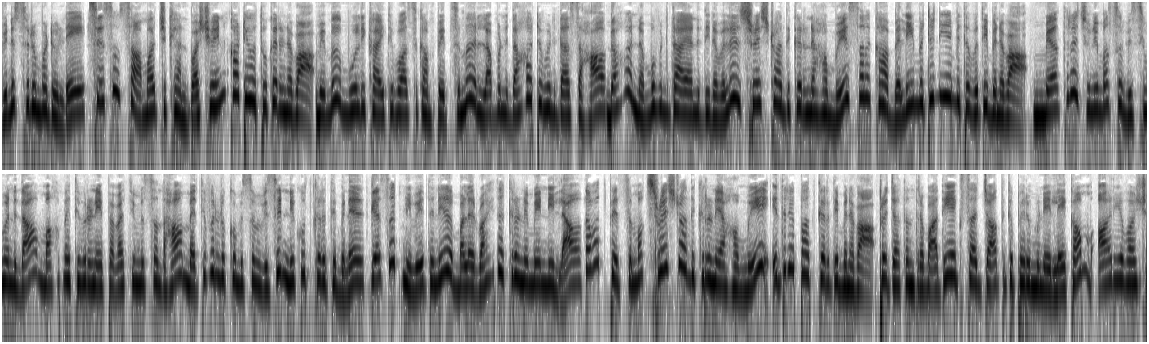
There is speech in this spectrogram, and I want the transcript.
විනිසුරු මඩුල්ලේ සෙසු සමාජිකයන් වශයෙන් කටයුතු කරනවා. මෙම මූලික අයිතිවාසිකම් පෙත්සම ලබන 18 වෙනිදා සහ 19 වෙනිදා යන දිනවල ශ්‍රේෂ්ඨාධිකරණ හමුවේ සලකා බැලීමට නියමිතව තිබෙනවා. මේ අතර ජුනි මාස 20 වෙනිදා මහමැතිවරණයේ පැවැත්වීම සඳහා මැතිවරණ කොමිසම විසින් නිකුත් කර තිබෙන ගැසට් නිවේදනය බල රහිත කරන මෙන් ඉල්ලා තවත් පෙත්සමක් ශ්‍රේෂ්ඨාධිකරණය හමුවේ ඉදිරිපත් කර තිබෙනවා. ප්‍රජාතන්ත්‍රවාදී එක්සත් ජාතික පෙරමුණේ ලේකම් ආර්යවංශ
